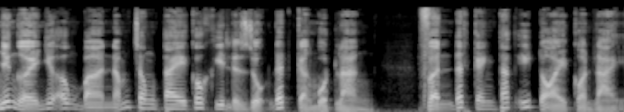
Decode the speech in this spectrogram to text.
Những người như ông bà nắm trong tay có khi là ruộng đất cả một làng, phần đất canh tác ít ỏi còn lại,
